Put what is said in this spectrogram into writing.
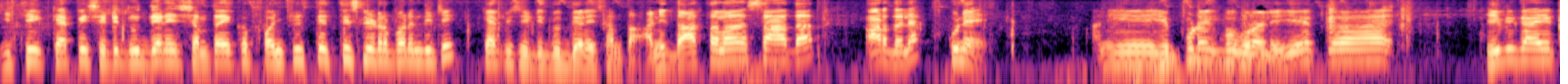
हिची कॅपॅसिटी दूध देण्याची क्षमता एक पंचवीस ते तीस लिटर पर्यंत तिची कॅपॅसिटी दूध देण्याची क्षमता. आणि दाताला सहा दात अर्धल्या कुण्या आहे. आणि हे पुढे एक बघू राहिले हे एक अं, ही बी गाय एक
